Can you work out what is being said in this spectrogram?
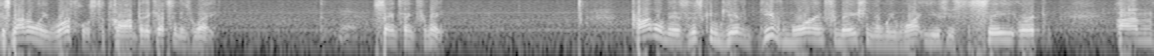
is not only worthless to Tom, but it gets in his way. Yeah. Same thing for me. problem is this can give give more information than we want users to see, or um,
